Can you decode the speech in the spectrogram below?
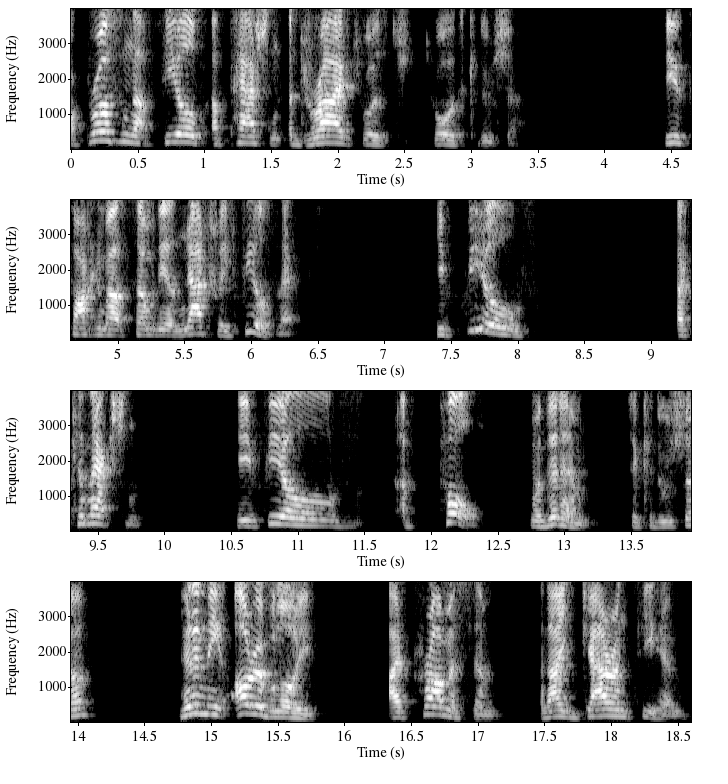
a person that feels a passion, a drive towards towards kedusha. He's talking about somebody that naturally feels that. He feels a connection. He feels a pull within him to kedusha. Then in the arivloi, I promise him and I guarantee him,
